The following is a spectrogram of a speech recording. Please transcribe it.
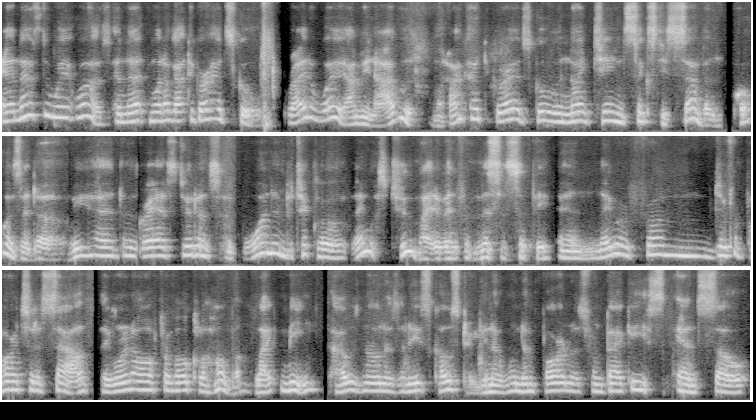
And that's the way it was. And that when I got to grad school, right away, I mean, I was, when I got to grad school in 1967, what was it? Uh, we had uh, grad students, one in particular, I think it was two, might have been from Mississippi, and they were from different parts of the South. They weren't all from Oklahoma, like me. I was known as an East Coaster, you know, one of them foreigners from back east. And so,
